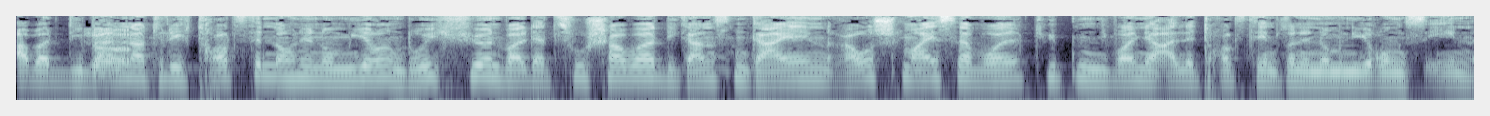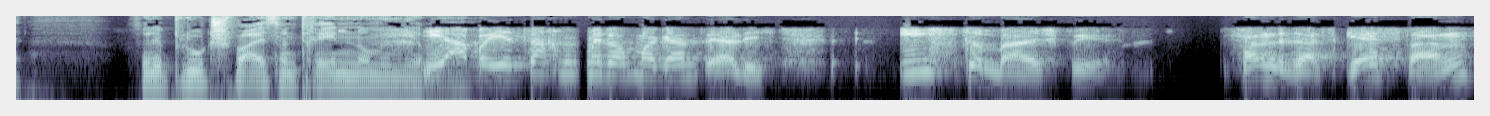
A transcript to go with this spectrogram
Aber die werden natürlich trotzdem noch eine Nominierung durchführen, weil der Zuschauer, die ganzen geilen Rausschmeißer-Typen, die wollen ja alle trotzdem so eine Nominierung sehen. So eine Blutschweiß- und Tränennominierung. Ja, aber jetzt sag mir doch mal ganz ehrlich, ich zum Beispiel fand das gestern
